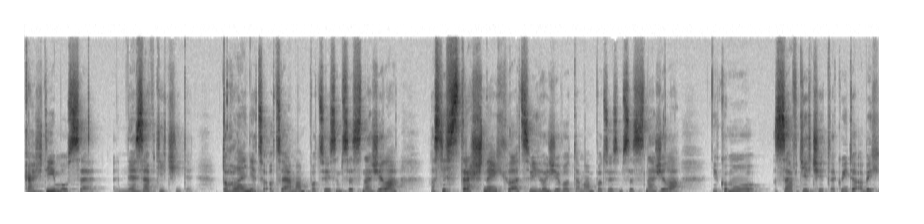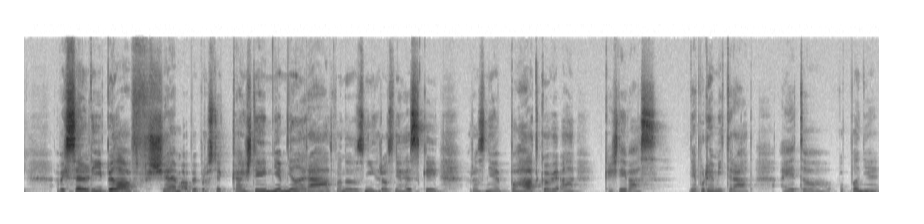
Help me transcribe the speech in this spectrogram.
každému se nezavděčíte. Tohle je něco, o co já mám pocit, jsem se snažila vlastně strašných let svého života, mám pocit, jsem se snažila někomu zavděčit. Takový to, abych, abych se líbila všem, aby prostě každý mě měl rád. Ono to zní hrozně hezky, hrozně pohádkově, ale každý vás nebude mít rád. A je to úplně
